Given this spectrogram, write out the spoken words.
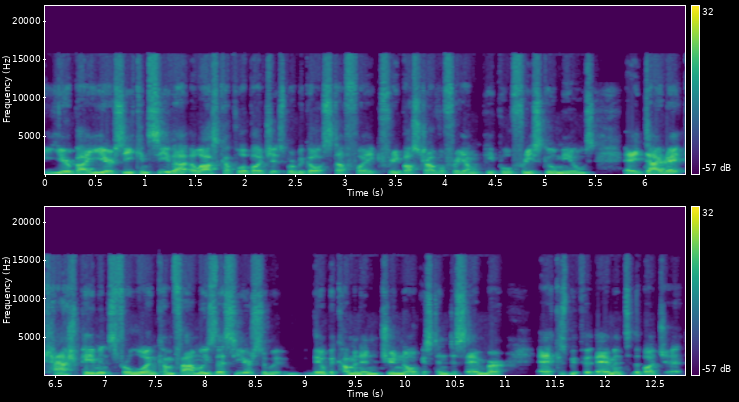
year by year. So you can see that the last couple of budgets where we got stuff like free bus travel for young people, free school meals, uh, direct cash payments for low income families this year. So we, they'll be coming in June, August, and December because uh, we put them into the budget.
